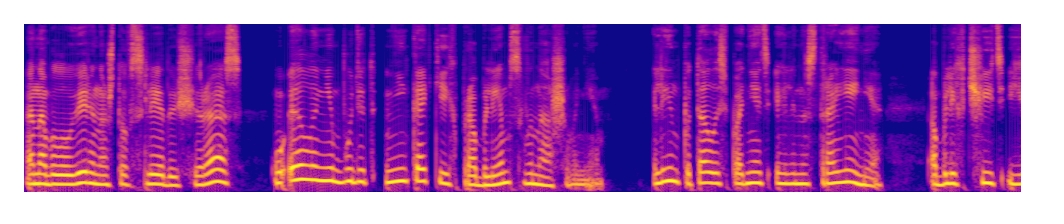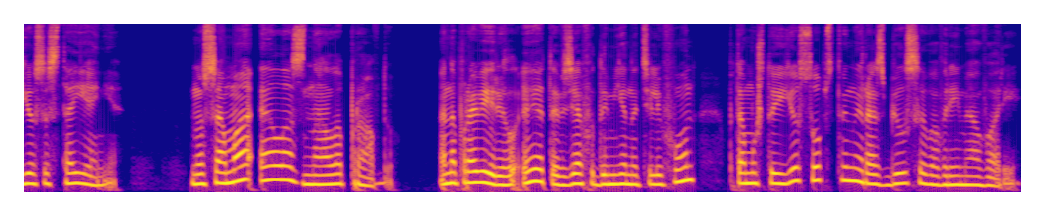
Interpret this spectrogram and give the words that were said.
Она была уверена, что в следующий раз у Эллы не будет никаких проблем с вынашиванием. Лин пыталась поднять Элли настроение, облегчить ее состояние. Но сама Элла знала правду. Она проверила это, взяв у Демьена телефон, потому что ее собственный разбился во время аварии.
